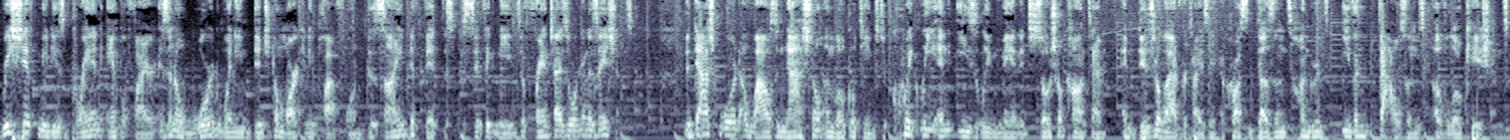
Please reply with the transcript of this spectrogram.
Reshift Media's Brand Amplifier is an award winning digital marketing platform designed to fit the specific needs of franchise organizations. The dashboard allows national and local teams to quickly and easily manage social content and digital advertising across dozens, hundreds, even thousands of locations.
